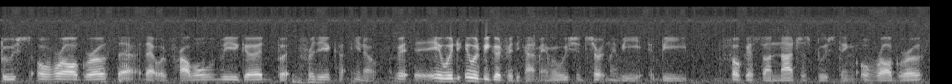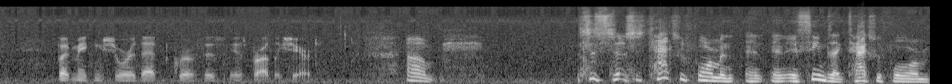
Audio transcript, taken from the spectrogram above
boost overall growth, that that would probably be good. But for the you know, it, it would it would be good for the economy. I mean, we should certainly be be focused on not just boosting overall growth, but making sure that growth is is broadly shared. um, since, since tax reform and, and, and it seems like tax reform,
